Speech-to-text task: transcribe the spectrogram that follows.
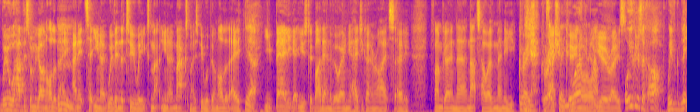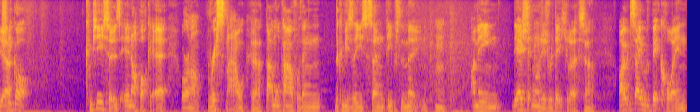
we all have this when we go on holiday, Mm. and it's you know within the two weeks, you know, max most people would be on holiday. Yeah. you barely get used to it by the end of it. Where in your head you're going right, so if I'm going there, and that's however many Croatian, Yeah, exactly. Or, euros. Or you can just look it up. We've literally Yeah. got computers in our pocket or on our wrist now Yeah. that are more powerful than the computers they used to send people to the moon. Mm. I mean, the age of technology is ridiculous. Yeah, I would say with Bitcoin,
